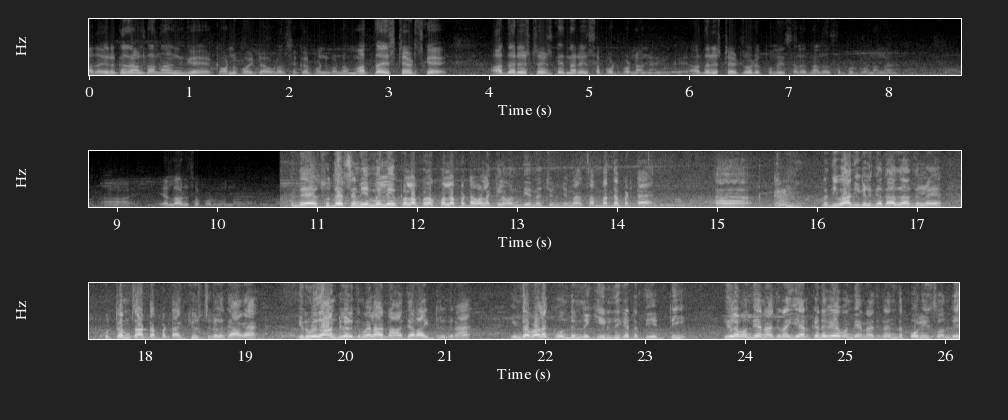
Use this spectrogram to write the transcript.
அது இருக்கிறதுனால தான் நாங்கள் இங்கே கொண்டு போயிட்டு அவ்வளோ செக்யூர் பண்ணி கொண்டோம் மற்ற ஸ்டேட்ஸ்க்கு அதர் ஸ்டேட்ஸ்க்கு நிறைய சப்போர்ட் பண்ணாங்க எங்களுக்கு. அதர் ஸ்டேட்ஸோட போலீஸ் எல்லாம் நல்லா சப்போர்ட் பண்ணாங்க. எல்லாரும் சப்போர்ட் பண்ணாங்க. இந்த சுதர்சன் எம்எல்ஏ கொல்லப்ப கொல்லப்பட்ட வழக்கில் வந்து என்ன செஞ்சோன்னா சம்பந்தப்பட்ட பிரதிவாதிகளுக்கு அதாவது அதில் குற்றம் சாட்டப்பட்ட அக்யூஸ்டுகளுக்காக இருபது ஆண்டுகளுக்கு மேலே நான் ஆஜராகிட்டு இருக்கிறேன். இந்த வழக்கு வந்து இன்னைக்கு இறுதி கட்டத்தை எட்டி இதில் வந்து என்னாச்சுன்னா ஏற்கனவே வந்து என்னாச்சுன்னா இந்த போலீஸ் வந்து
